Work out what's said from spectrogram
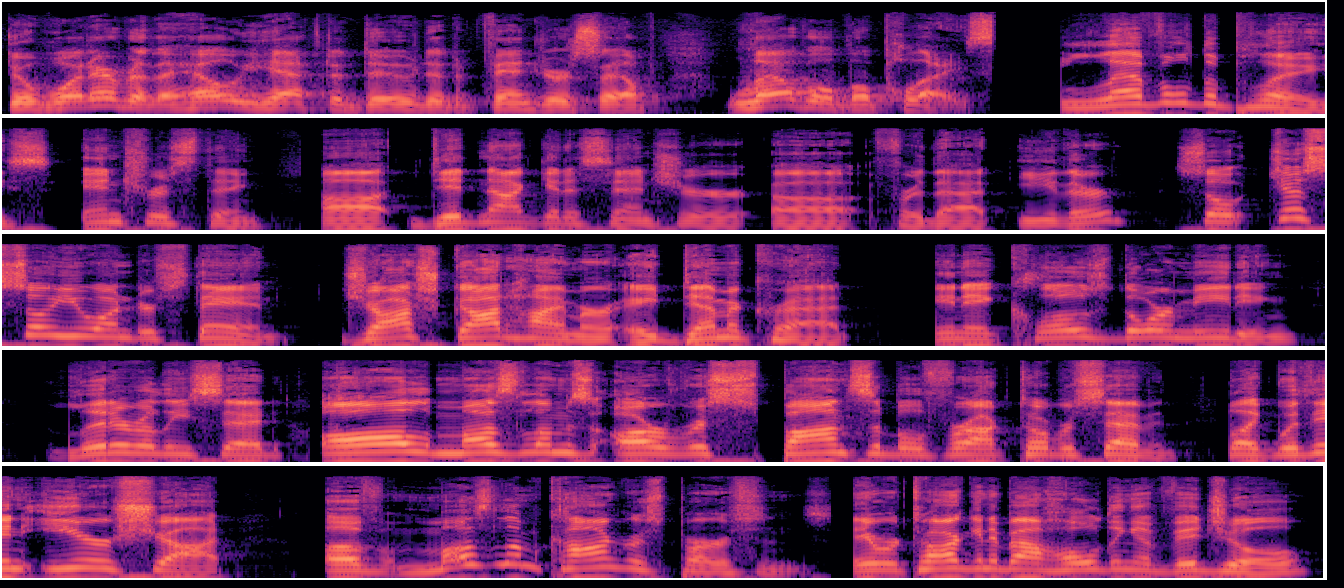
Do whatever the hell you have to do to defend yourself. Level the place. Level the place. Interesting. Uh, did not get a censure uh, for that either. So just so you understand, Josh Gottheimer, a Democrat, in a closed door meeting, literally said all Muslims are responsible for October 7th. Like within earshot of Muslim congresspersons. They were talking about holding a vigil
